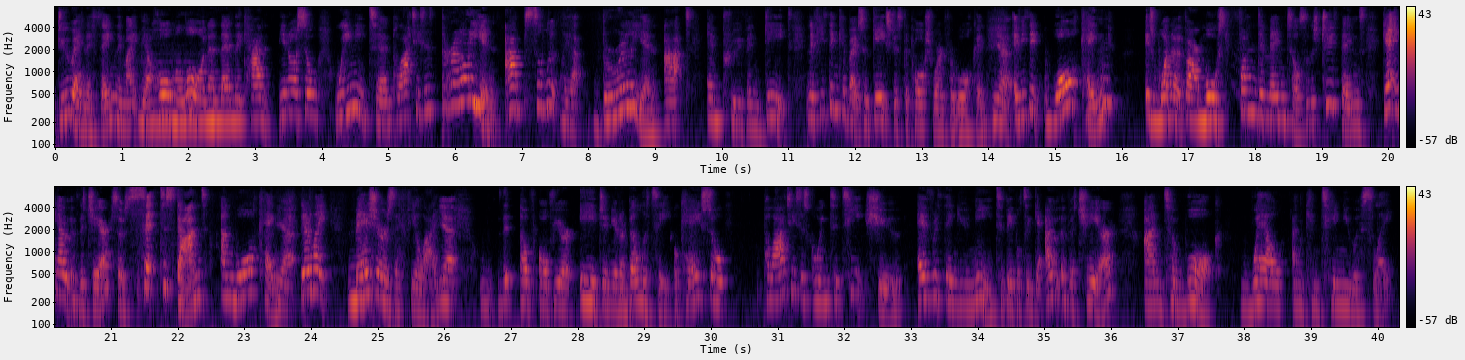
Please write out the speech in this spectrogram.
do anything. They might be at home mm. alone and then they can't, you know, so we need to, and Pilates is brilliant, absolutely brilliant at improving gait. And if you think about, so gait's just the posh word for walking. Yeah. If you think walking is one of our most fundamental, so there's two things getting out of the chair, so sit to stand, and walking. Yeah. They're like measures, if you like Yeah. the, of, of your age and your ability. Okay, so Pilates is going to teach you everything you need to be able to get out of a chair and to walk well and continuously.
